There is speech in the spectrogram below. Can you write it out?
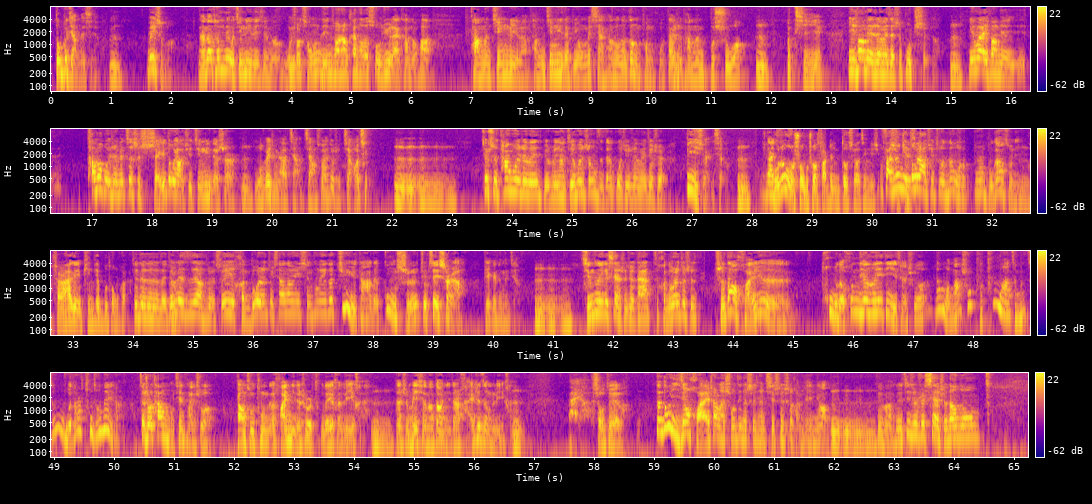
都不讲这些？嗯为什么？难道他们没有经历那些吗？我说从临床上看到的数据来看的话，他们经历了，他们经历的比我们想象中的更痛苦，但是他们不说、嗯不提。一方面认为这是不耻的，嗯另外一方面，呃他们会认为这是谁都要去经历的事儿。嗯，我为什么要讲？讲出来就是矫情。嗯嗯嗯嗯嗯就是他们会认为，比如说像结婚生子，在过去认为就是必选项。嗯那嗯，无论我说不说，反正你都需要经历去，反正你。都要去做，那我不如不告诉你。嗯，反而还给你平添不痛快。对对对对对，就类似这样子，所以很多人就相当于形成了一个巨大的共识，就这事儿啊，别跟他们讲，嗯嗯嗯形成了一个现实，就是大家很多人就是直到怀孕吐的昏天黑地才说，那我妈说不吐啊，怎么怎么我倒是吐成那样？这时候他母亲才说，当初痛的怀你的时候吐的也很厉害，嗯但是没想到到你这儿还是这么厉害，嗯哎呀，受罪了。但都已经怀上了，说这个事情其实是很微妙的。嗯嗯嗯嗯对吧？所以这就是现实当中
